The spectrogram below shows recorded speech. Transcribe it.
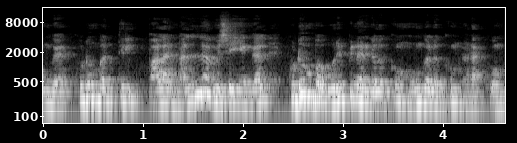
உங்கள் குடும்பத்தில் பல நல்ல விஷயங்கள் குடும்ப உறுப்பினர்களுக்கும் உங்களுக்கும் நடக்கும்.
